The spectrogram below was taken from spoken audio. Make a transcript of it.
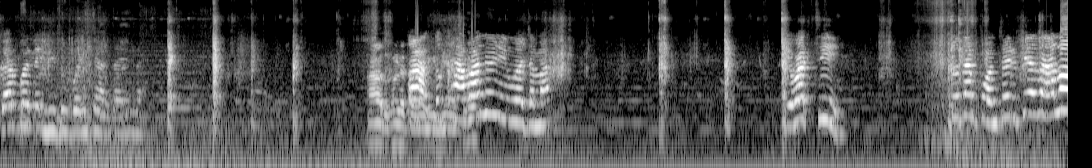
ઘર બની દીધું પૈસા હતા એટલે હા તો ખાવાનું નહીં હોય તમારે? એવા જ છી. તો તમે પાંચસો રૂપિયા ચાલો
